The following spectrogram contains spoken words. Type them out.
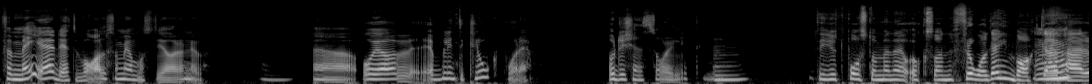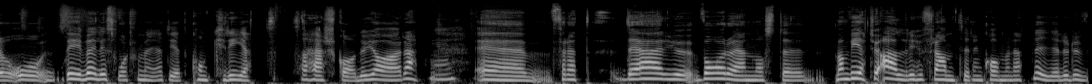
För mig är det ett val som jag måste göra nu. Mm. Uh, och jag, jag, blir inte klok på det. Och det känns sorgligt. Mm. Det är ju ett påstående men också en fråga inbakad mm. här och det är väldigt svårt för mig att ge ett konkret så här ska du göra. Mm. Eh, för att det är ju, var och en måste, man vet ju aldrig hur framtiden kommer att bli. Eller du,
